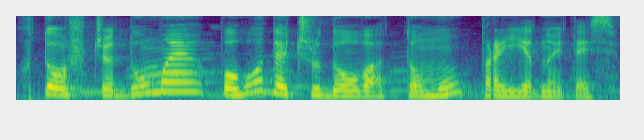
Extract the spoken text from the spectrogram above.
Хто ще думає, погода чудова, тому приєднуйтесь.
